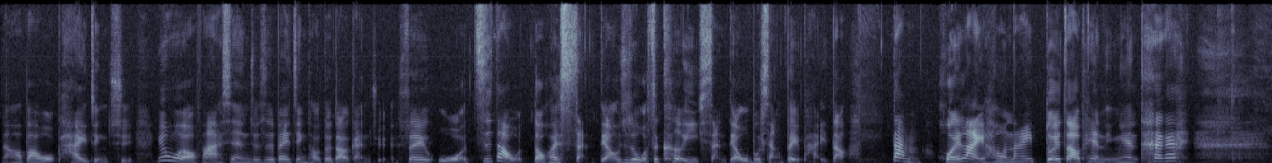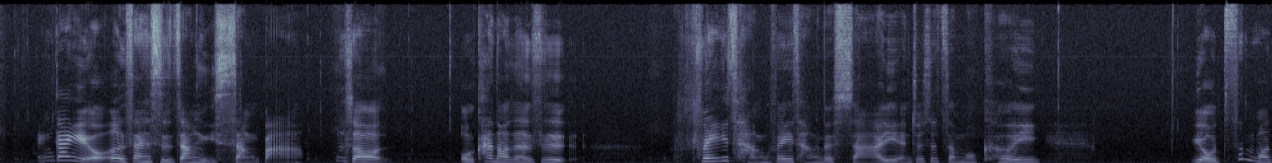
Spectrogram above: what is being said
然后把我拍进去，因为我有发现就是被镜头对到的感觉，所以我知道我都会闪掉，就是我是刻意闪掉，我不想被拍到。但回来以后那一堆照片里面，大概 应该也有二三十张以上吧。那时候我看到真的是非常非常的傻眼，就是怎么可以？有这么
